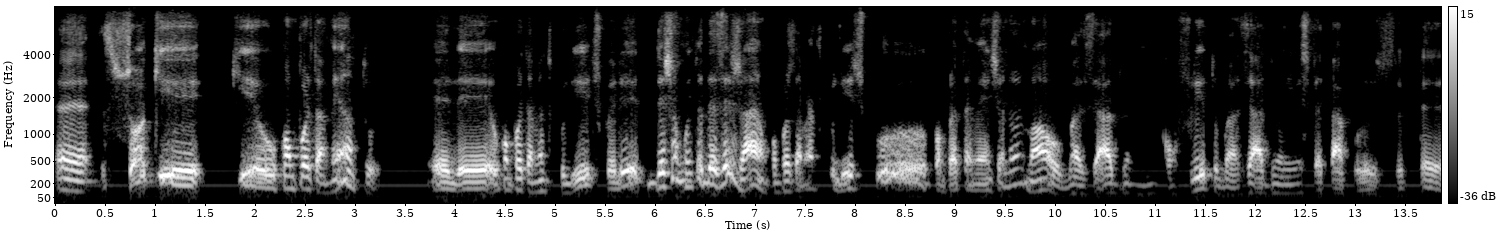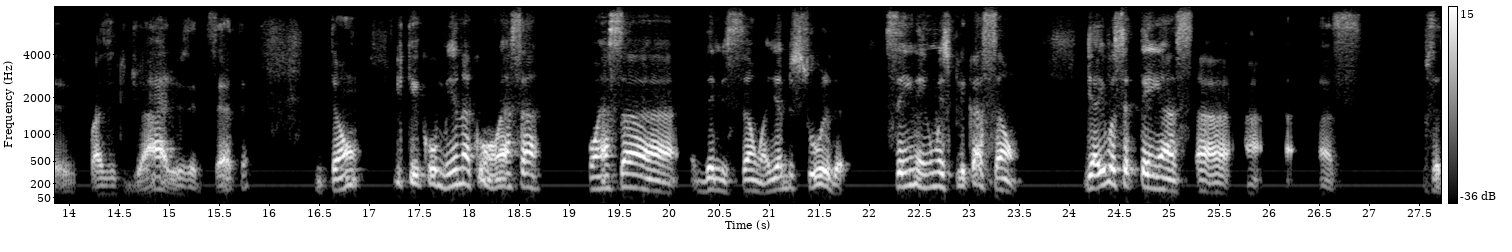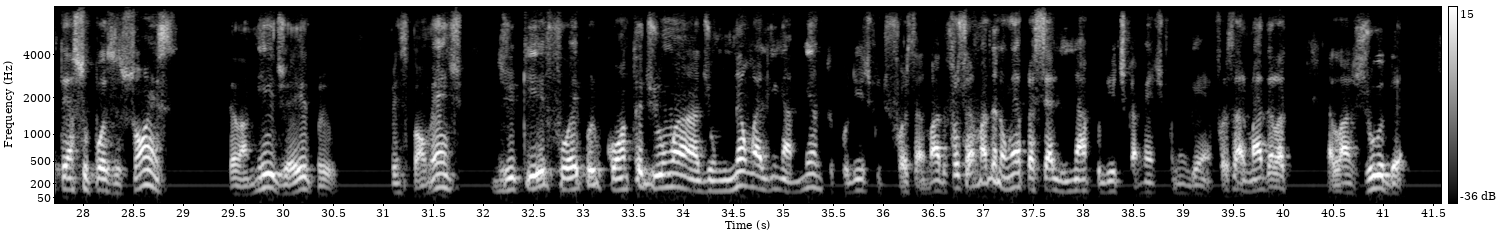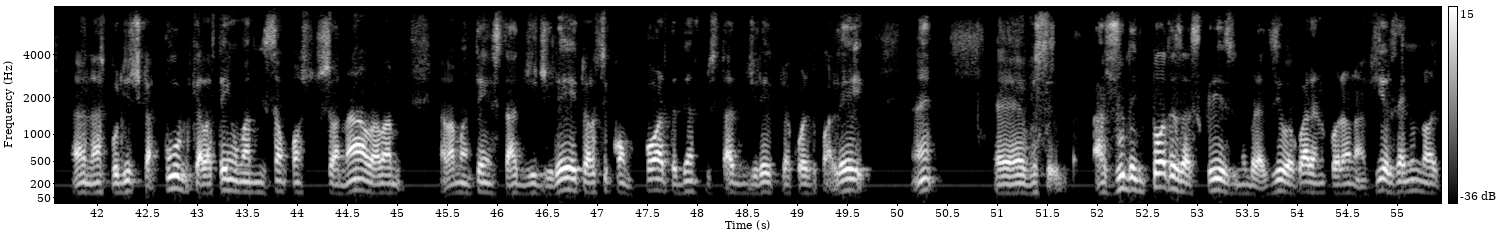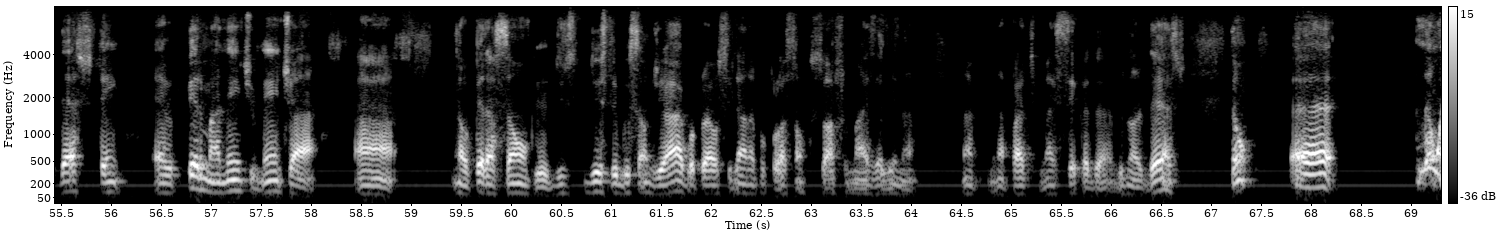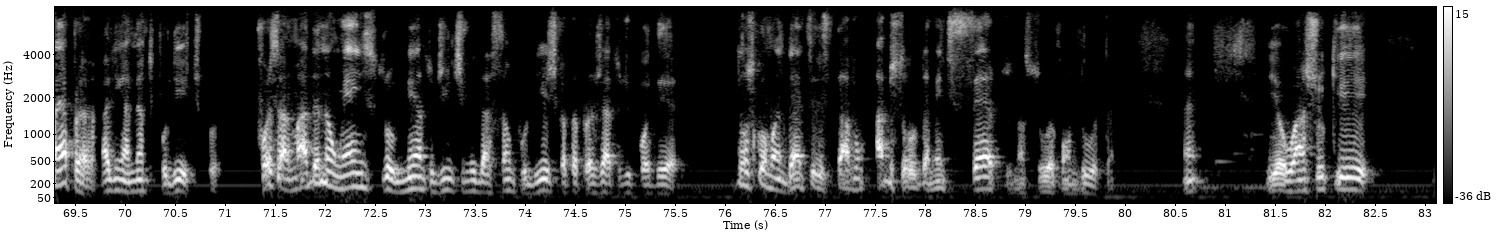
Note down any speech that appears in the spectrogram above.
É, só que, que o comportamento, ele, o comportamento político, ele deixa muito a desejar, um comportamento político completamente anormal, baseado em conflito, baseado em espetáculos é, quase que diários, etc. Então, e que culmina com essa com essa demissão aí absurda, sem nenhuma explicação. E aí você tem as, a, a, as você tem as suposições pela mídia aí, principalmente, de que foi por conta de, uma, de um não alinhamento político de Força Armada. Força Armada não é para se alinhar politicamente com ninguém. Força Armada ela, ela ajuda na política pública, ela tem uma missão constitucional, ela, ela mantém o Estado de Direito, ela se comporta dentro do Estado de Direito de acordo com a lei. Né? É, você ajuda em todas as crises no Brasil, agora no coronavírus, aí no Nordeste tem é, permanentemente a, a na operação de distribuição de água para auxiliar na população que sofre mais ali na, na, na parte mais seca da, do Nordeste. Então, é, não é para alinhamento político. Força Armada não é instrumento de intimidação política para projeto de poder. Então, os comandantes eles estavam absolutamente certos na sua conduta. Né? E eu acho que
